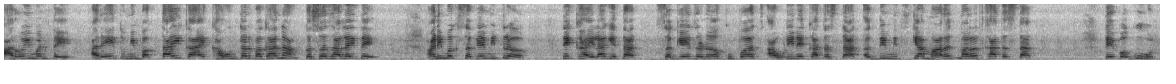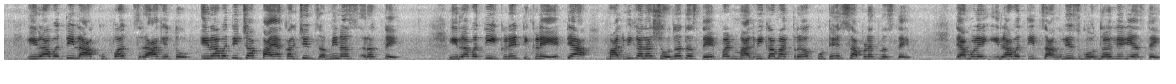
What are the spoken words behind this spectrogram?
आरोही म्हणते अरे तुम्ही बघताय काय? खाऊन तर बघा ना कसं झालंय ते. आणि मग सगळे मित्र ते खायला घेतात. सगळेजण खूपच आवडीने खात असतात. अगदी मिचक्या मारत मारत खात असतात. ते बघून इरावतीला खूपच राग येतो. इरावतीच्या पायाखालची जमीनच रगते. इरावती इकडे तिकडे त्या मालविकाला शोधत असते पण मालविका मात्र कुठेच सापडत नसते. त्यामुळे इरावती चांगलीच गोंधळलेली असते.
